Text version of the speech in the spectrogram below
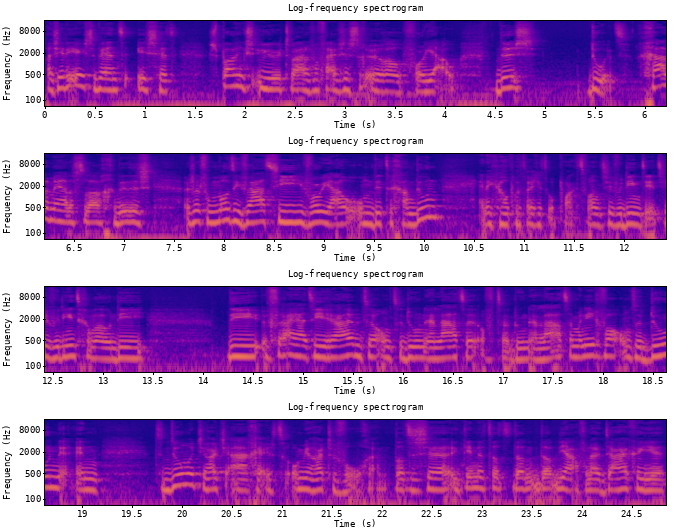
Als je de eerste bent, is het sparringsuur 12 van 65 euro voor jou. Dus doe het. Ga ermee aan de slag. Dit is een soort van motivatie voor jou om dit te gaan doen. En ik hoop dat je het oppakt, want je verdient dit. Je verdient gewoon die, die vrijheid, die ruimte om te doen en laten. Of te doen en laten, maar in ieder geval om te doen en te doen wat je hart je aangeeft, om je hart te volgen. Dat is, uh, ik denk dat dat dan, dan, ja, vanuit daar kun je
